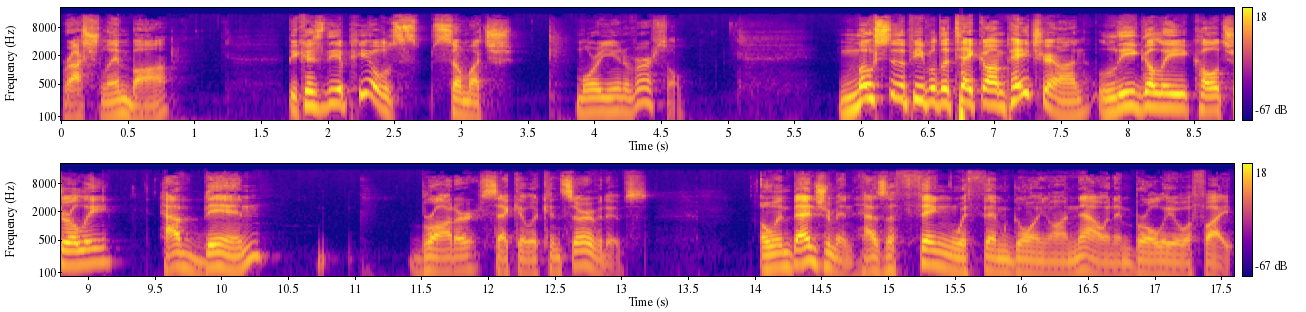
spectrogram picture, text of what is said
Rush Limbaugh, because the appeal is so much more universal. Most of the people that take on Patreon, legally, culturally, have been broader secular conservatives. Owen Benjamin has a thing with them going on now, an imbroglio, a fight.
